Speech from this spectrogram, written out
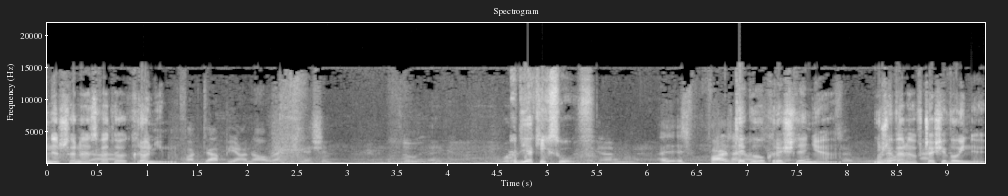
Nasza nazwa to akronim. Od jakich słów? Tego określenia używano w czasie wojny,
